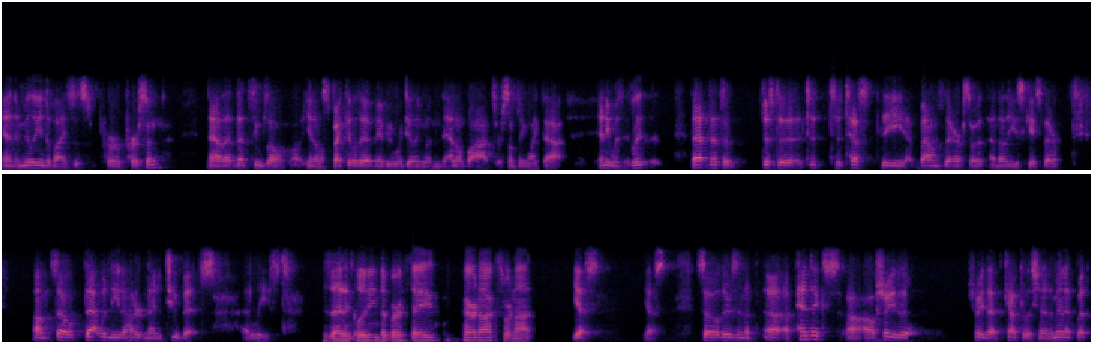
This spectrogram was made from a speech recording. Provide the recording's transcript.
and a million devices per person. Now that, that seems all you know speculative. Maybe we're dealing with nanobots or something like that. Anyways, that that's a just to, to, to test the bounds there. So another use case there. Um, so that would need 192 bits at least. Is that including the birthday paradox or not? Yes, yes. So there's an uh, appendix. Uh, I'll show you the show you that calculation in a minute, but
